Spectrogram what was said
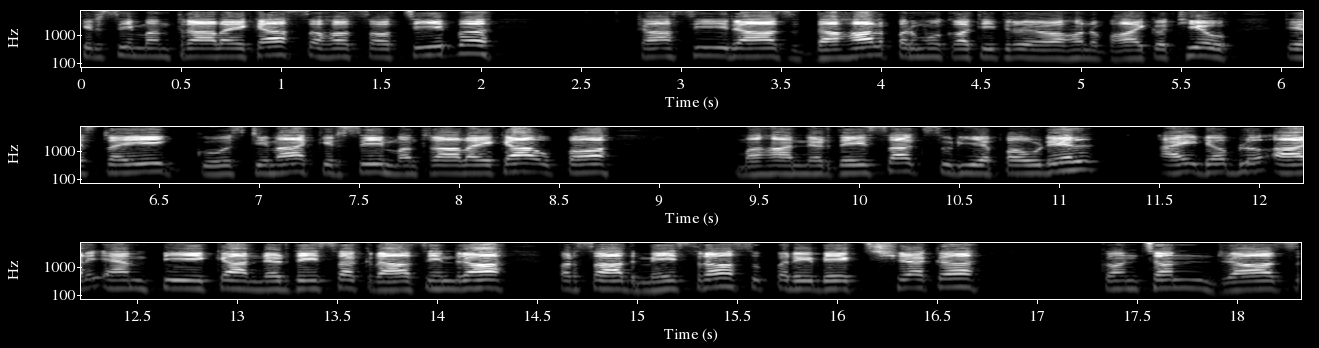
कृषि मन्त्रालयका सहसचिव काशीराज दाहाल प्रमुख अतिथि रहनु भएको थियो। त्यस्तै गोष्ठीमा कृषि मन्त्रालयका उप महानिर्देशक सूर्य पौडेल आईडब्ल्यूआरएमपी निर्देशक राजेन्द्र प्रसाद मिश्र सुपरिवेक्षक कञ्चन राज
